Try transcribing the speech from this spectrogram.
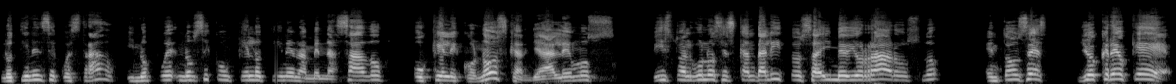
lo tienen secuestrado y no, no sé con qué lo tienen amenazado o que le conozcan. Ya le hemos visto algunos escandalitos ahí medio raros, ¿no? Entonces, yo creo que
